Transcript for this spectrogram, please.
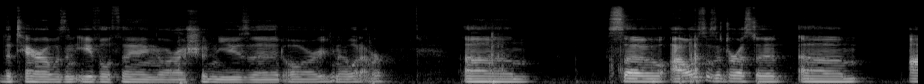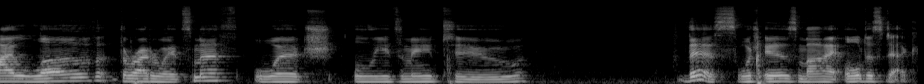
the tarot was an evil thing or I shouldn't use it or, you know, whatever. Um, so I always was interested. Um, I love the Rider Waite Smith, which leads me to this, which is my oldest deck.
